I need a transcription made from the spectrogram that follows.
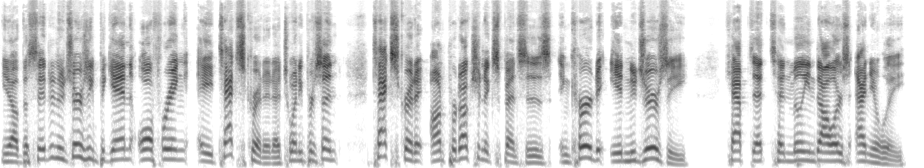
you know, the state of New Jersey began offering a tax credit, a 20% tax credit on production expenses incurred in New Jersey, capped at $10 million annually.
